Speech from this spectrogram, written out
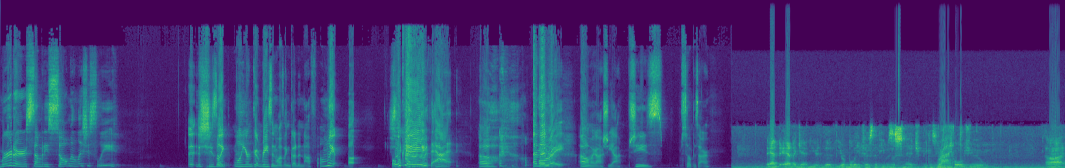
murders somebody so maliciously? Uh, She's like, well, your good reason wasn't good enough. I'm like, uh, I don't okay. with that. Ugh. and then, All right. oh my gosh, yeah. She's so bizarre. And and again, you, the, your belief is that he was a snitch because he Right. told you. Uh,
